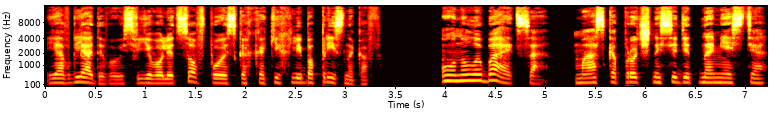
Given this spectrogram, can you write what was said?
Я вглядываюсь в его лицо в поисках каких-либо признаков. Он улыбается, маска прочно сидит на месте.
